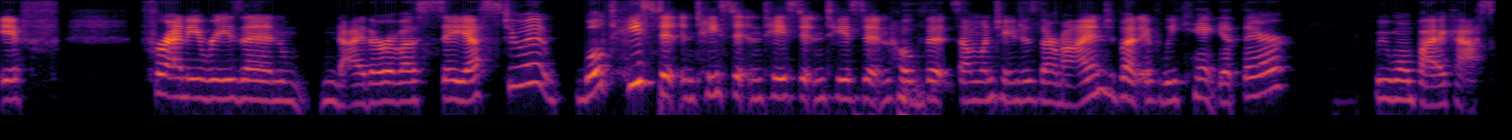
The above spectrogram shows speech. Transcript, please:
If for any reason neither of us say yes to it, we'll taste it and taste it and taste it and taste it and hope mm-hmm. that someone changes their mind. But if we can't get there, we won't buy a cask.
